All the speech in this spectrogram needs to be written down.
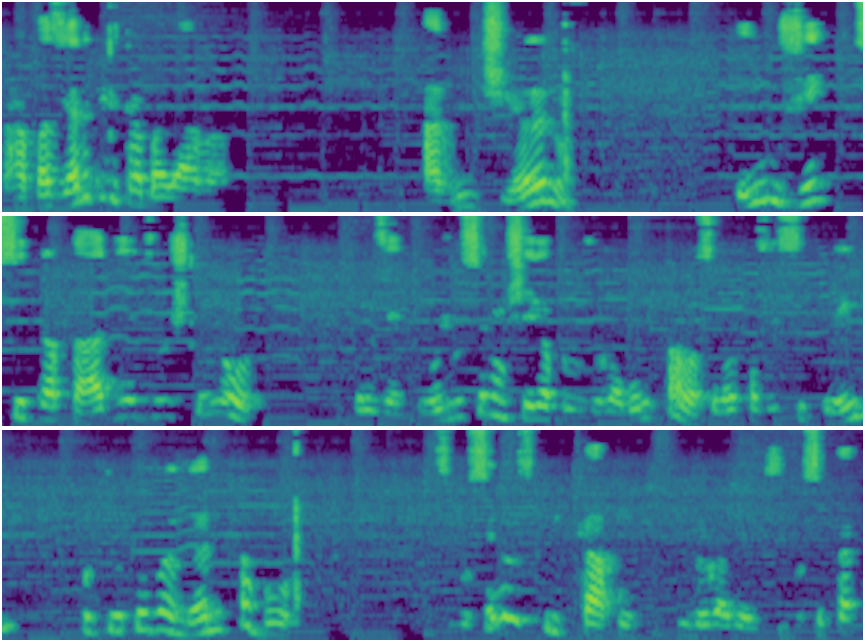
A rapaziada que ele trabalhava há 20 anos tem um jeito de ser tratado e a de hoje tem outro. Por exemplo, hoje você não chega para um jogador e fala: você vai fazer esse treino porque eu tô mandando e acabou. Se você não explicar para o jogador que você está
